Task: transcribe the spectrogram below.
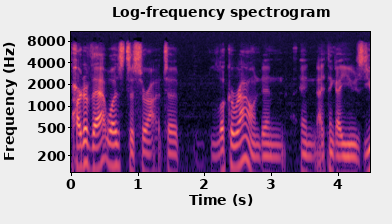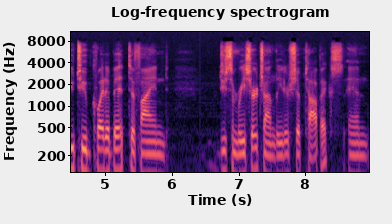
part of that was to sur- to look around and and I think I use YouTube quite a bit to find do some research on leadership topics. And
